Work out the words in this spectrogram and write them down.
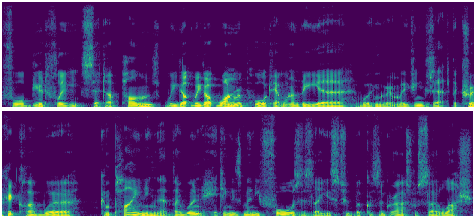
four beautifully set up ponds. We got we got one report at one of the uh, working group meetings that the cricket club were complaining that they weren't hitting as many fours as they used to because the grass was so lush.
